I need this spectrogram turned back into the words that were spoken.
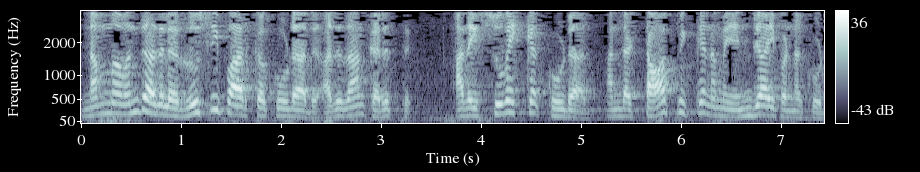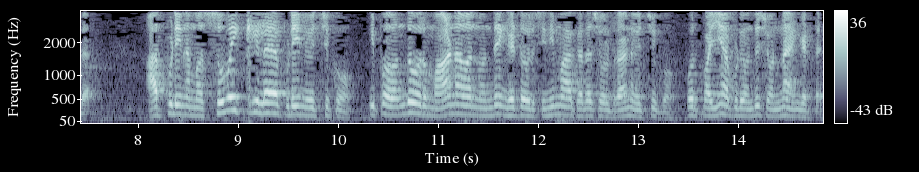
நம்ம வந்து அதுல ருசி பார்க்க கூடாது. அதுதான் கருத்து. அதை சுவைக்க கூடாது. அந்த டாபிக்க நம்ம என்ஜாய் பண்ணக்கூடாது. அப்படி நம்ம சுவைக்கல அப்படின்னு வச்சுக்கோ. இப்ப வந்து ஒரு மாணவன் வந்து எங்கிட்ட ஒரு சினிமா கதை சொல்றான்னு வச்சுக்கோ. ஒரு பையன் அப்படி வந்து சொன்னா எங்கிட்ட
